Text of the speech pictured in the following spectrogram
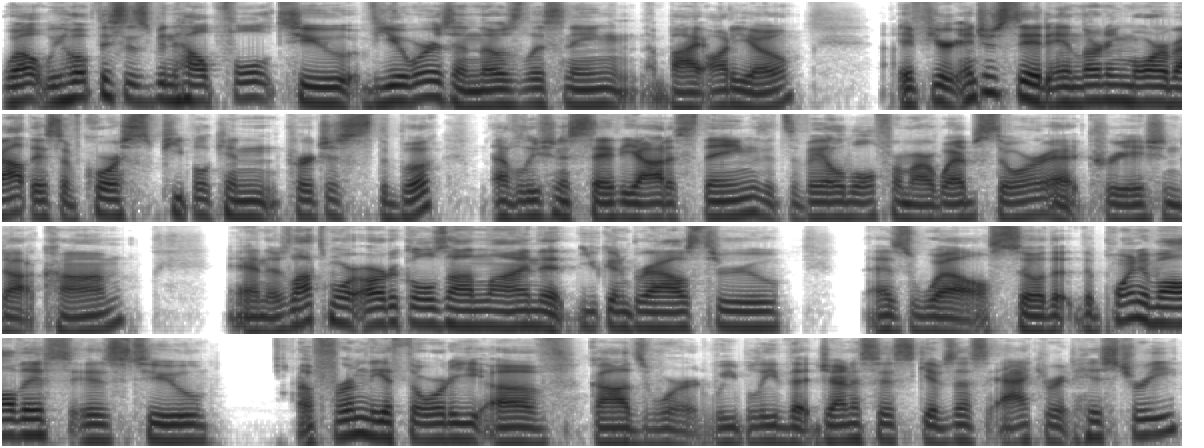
well, we hope this has been helpful to viewers and those listening by audio. If you're interested in learning more about this, of course, people can purchase the book, Evolutionists Say the Oddest Things. It's available from our web store at creation.com. And there's lots more articles online that you can browse through as well. So, the, the point of all this is to affirm the authority of God's word. We believe that Genesis gives us accurate history,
